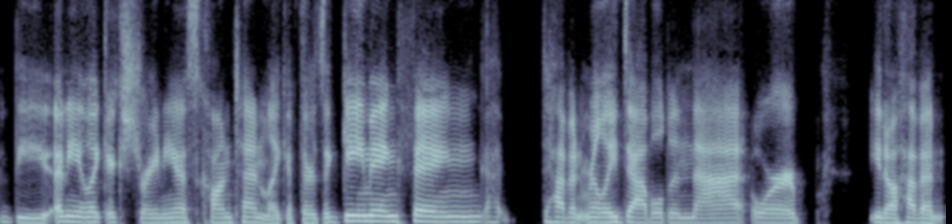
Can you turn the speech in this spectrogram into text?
the any like extraneous content like if there's a gaming thing haven't really dabbled in that or you know haven't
